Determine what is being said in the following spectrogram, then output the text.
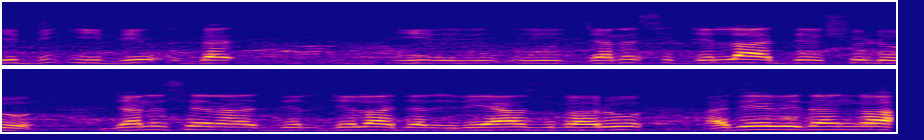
ఇది ఇది ఈ ఈ జనసేన జిల్లా అధ్యక్షుడు జనసేన జిల్లా జ- రియాజ్ గారు. అదేవిధంగా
